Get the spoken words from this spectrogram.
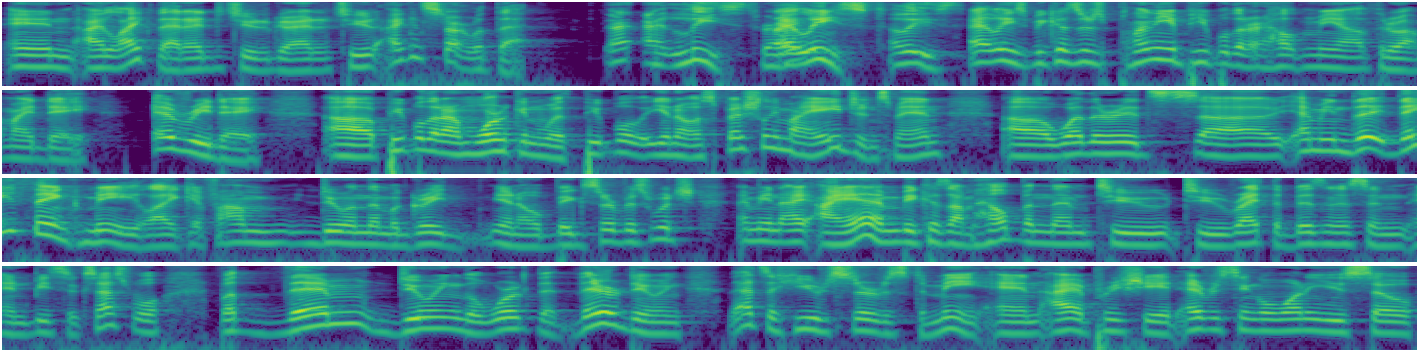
And I like that attitude of gratitude. I can start with that. At, at least, right? At least. At least. At least because there's plenty of people that are helping me out throughout my day. Every day, uh, people that I'm working with, people you know, especially my agents, man. Uh, whether it's, uh, I mean, they, they thank me like if I'm doing them a great, you know, big service, which I mean, I, I am because I'm helping them to to write the business and, and be successful. But them doing the work that they're doing, that's a huge service to me, and I appreciate every single one of you. So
